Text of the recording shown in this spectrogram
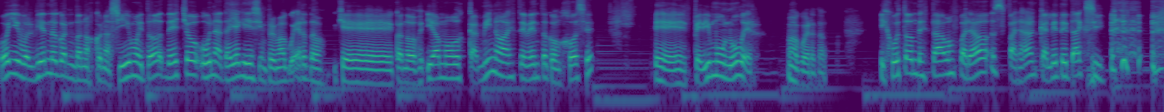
Oye, volviendo cuando nos conocimos y todo, de hecho, una talla que yo siempre me acuerdo, que cuando íbamos camino a este evento con José, eh, pedimos un Uber, no me acuerdo. Y justo donde estábamos parados, paraban calete taxi.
